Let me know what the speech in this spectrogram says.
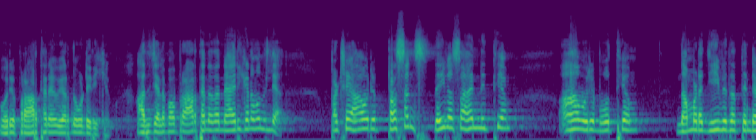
ഒരു പ്രാർത്ഥന ഉയർന്നുകൊണ്ടിരിക്കും. അത് ചിലപ്പോൾ പ്രാർത്ഥന തന്നെ ആയിരിക്കണമെന്നില്ല. പക്ഷേ ആ ഒരു പ്രസൻസ് ദൈവ ആ ഒരു ബോധ്യം നമ്മുടെ ജീവിതത്തിന്റെ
